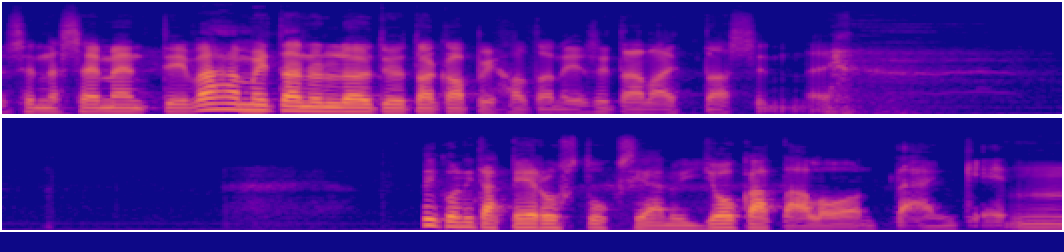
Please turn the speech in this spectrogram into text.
sinne sementtiin. Vähän mm. mitä nyt löytyy takapihalta, niin sitä laittaa sinne. Oliko niitä perustuksia nyt joka taloon tämänkin? Mm.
